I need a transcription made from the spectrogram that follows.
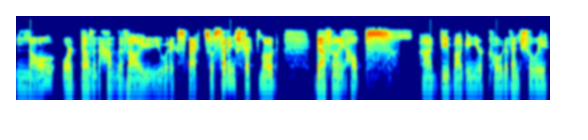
null or doesn't have the value you would expect. So setting strict mode definitely helps uh, debugging your code eventually,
